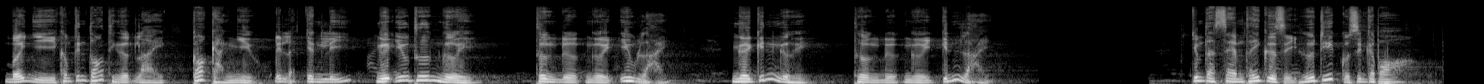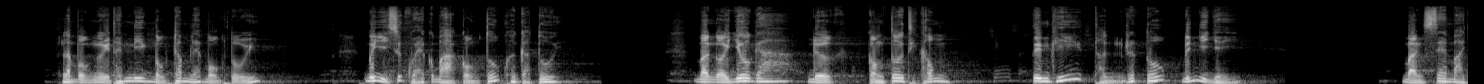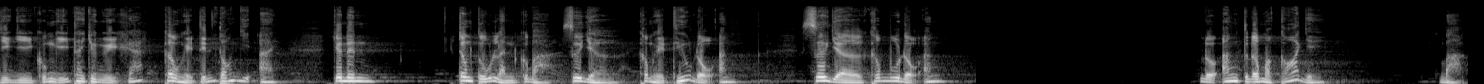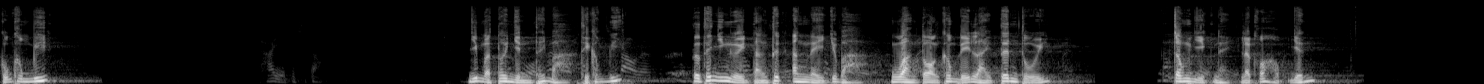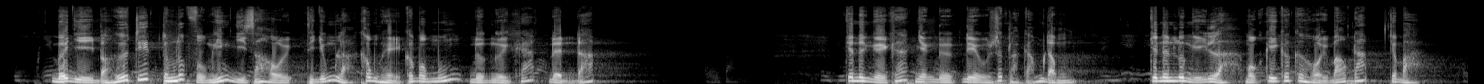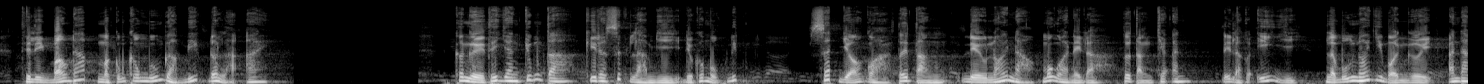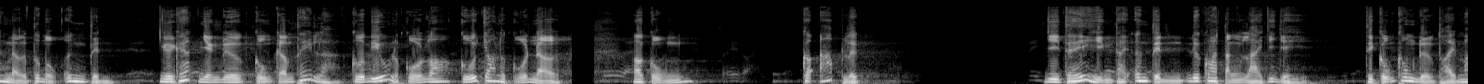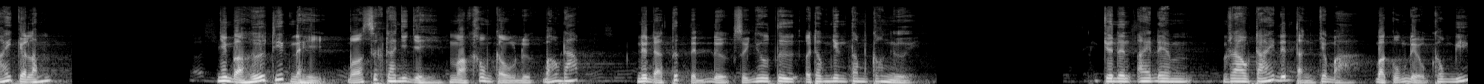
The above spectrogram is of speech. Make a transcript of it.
Bởi vì không tính toán thì ngược lại Có càng nhiều Đây là chân lý. Người yêu thương người, Thường được người yêu lại. Người kính người, Thường được người kính lại. Chúng ta xem thấy cư sĩ hứa triết của Singapore Là một người thanh niên 101 tuổi. Bởi vì sức khỏe của bà còn tốt hơn cả tôi. Bà ngồi yoga được, Còn tôi thì không. Tinh khí, thần rất tốt, Đến như vậy. Bạn xem bà việc gì cũng nghĩ thay cho người khác, Không hề tính toán với ai. Cho nên trong tủ lạnh của bà, Xưa giờ không hề thiếu đồ ăn. Xưa giờ không mua đồ ăn. Đồ ăn từ đâu mà có vậy? Bà cũng không biết. Nhưng mà tôi nhìn thấy bà thì không biết. Tôi thấy những người tặng thức ăn này cho bà Hoàn toàn không để lại tên tuổi. Trong việc này là có học vấn. Bởi vì bà hứa triết trong lúc phụng hiến vì xã hội Thì đúng là không hề có mong muốn được người khác đền đáp. Cho nên người khác nhận được điều rất là cảm động. Cho nên luôn nghĩ là một khi có cơ hội báo đáp cho bà, Thì liền báo đáp mà cũng không muốn bà biết đó là ai. Có người thế gian chúng ta Khi ra sức làm gì đều có mục đích. Sách giỏ quà tới tặng, Đều nói nào món quà này là tôi tặng cho anh, Đây là có ý gì? Là muốn nói với mọi người Anh đang nợ tôi một ân tình. Người khác nhận được cũng cảm thấy là Của biếu là của lo, Của cho là của nợ. Họ cũng có áp lực. Vì thế hiện tại ân tình đưa qua tặng lại như vậy Thì cũng không được thoải mái cho lắm. Nhưng bà hứa triết này Bỏ sức ra như vậy mà không cầu được báo đáp, Nên đã thức tỉnh được sự vô tư Ở trong nhân tâm con người. Cho nên ai đem rau trái đến tặng cho bà Bà cũng đều không biết.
